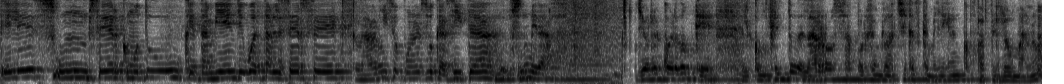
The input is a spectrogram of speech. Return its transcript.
él es un ser como tú que también llegó a establecerse, Claro. quiso poner su casita. Pues mira, Yo recuerdo que el conflicto de la rosa, por ejemplo, las chicas que me llegan con papiloma, ¿no?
